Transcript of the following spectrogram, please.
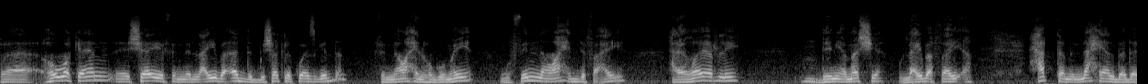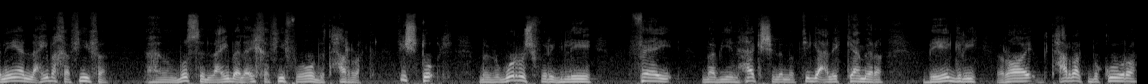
فهو كان شايف إن اللعيبة أدت بشكل كويس جدا في النواحي الهجومية وفي النواحي الدفاعية. هيغير ليه؟ الدنيا ماشية واللعيبة فايقة. حتى من الناحية البدنية اللعيبة خفيفة. يعني نبص اللعيبة ألاقيه خفيف وهو بيتحرك. مفيش تقل. ما بيجرش في رجليه. فايق. ما بينهكش لما بتيجي عليه الكاميرا. بيجري رايق. بيتحرك بكورة.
